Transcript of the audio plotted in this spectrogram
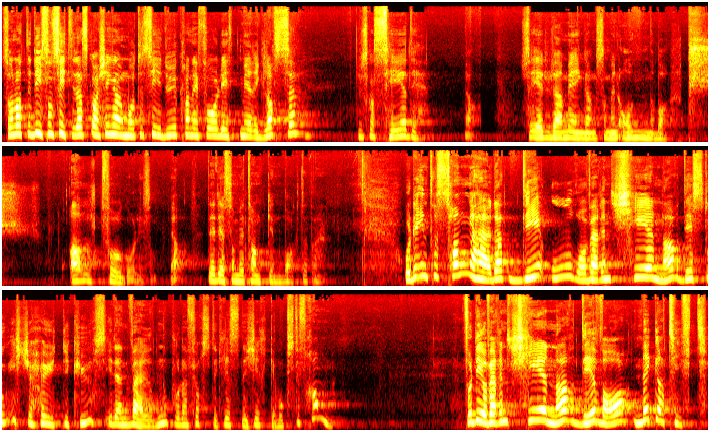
Sånn at de som sitter der, skal ikke engang måtte si du, kan jeg få litt mer i glasset. Du skal se det. Ja. Så er du der med en gang som en ånd og bare psh, Alt foregår, liksom. Ja, Det er det som er tanken bak dette. her. Og Det interessante her er at det ordet å være en tjener det sto ikke høyt i kurs i den verden hvor den første kristne kirke vokste fram. For det å være en tjener, det var negativt.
